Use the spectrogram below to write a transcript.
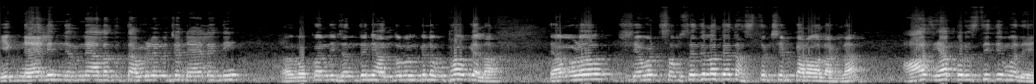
एक न्यायालयीन निर्णय आला तर तामिळनाडूच्या न्यायालयाने लोकांनी जनतेने आंदोलन केलं उठाव केला. त्यामुळं शेवट संसदेला त्यात हस्तक्षेप करावा लागला. आज ह्या परिस्थितीमध्ये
